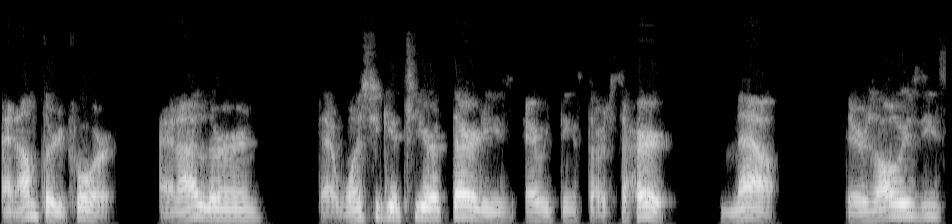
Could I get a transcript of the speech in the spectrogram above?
and I'm 34, and I learned that once you get to your 30s, everything starts to hurt. Now, there's always these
